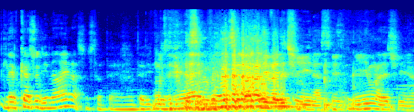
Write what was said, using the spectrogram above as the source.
Nel caso di Naira sono state molte di più. si parla di una decina, sì, minimo una decina.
